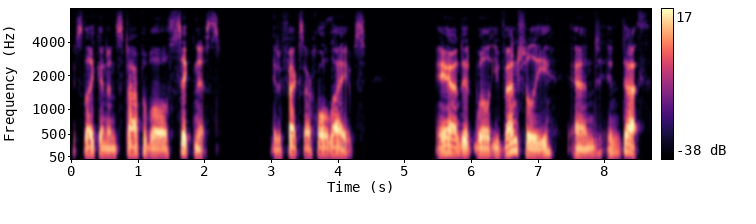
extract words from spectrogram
It's like an unstoppable sickness. It affects our whole lives. And it will eventually end in death.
